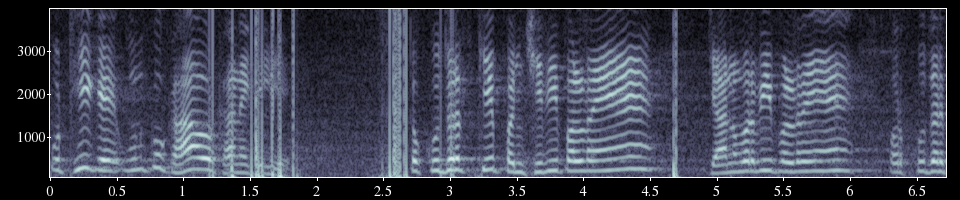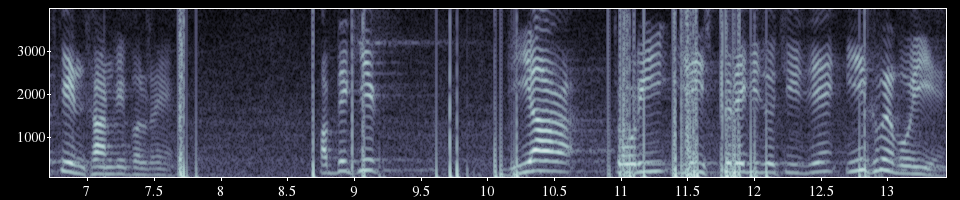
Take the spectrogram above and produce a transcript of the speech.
वो ठीक है, उनको कहाँ वो खाने के लिए? तो कुदरत के पंछी भी पल रहे हैं, जानवर भी पल रहे हैं, और कुदरत के इंसान भी पल रहे हैं। अब देखिए, घिया तोड़ी ये इस तरह की जो चीज़ें, ईख में बोई हैं।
